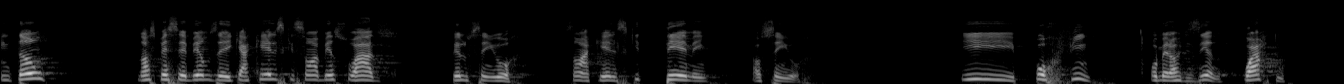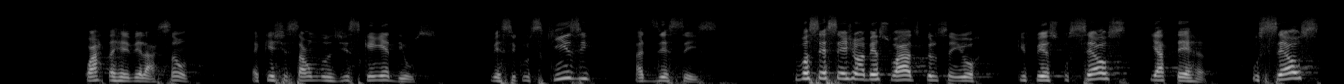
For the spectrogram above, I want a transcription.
Então, nós percebemos aí que aqueles que são abençoados pelo Senhor são aqueles que temem ao Senhor. E, por fim, ou melhor dizendo, quarto, quarta revelação, é que este salmo nos diz quem é Deus. Versículos 15 a 16. Que vocês sejam abençoados pelo Senhor, que fez os céus e a terra. Os céus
